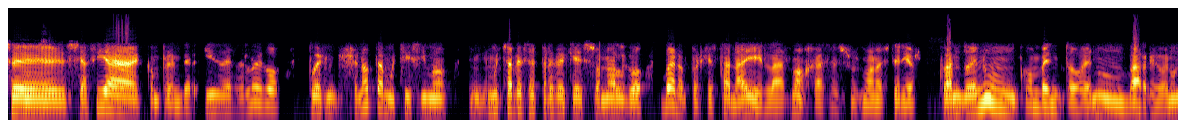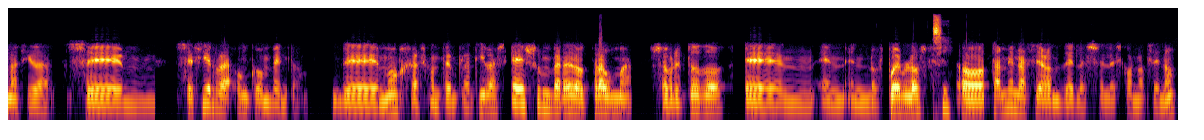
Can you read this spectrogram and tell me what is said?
se, se hacía comprender. Y desde luego, pues se nota muchísimo, muchas veces parece que son algo, bueno, pues que están ahí las monjas en sus monasterios, cuando en un convento, en un barrio, en una ciudad, se, se cierra un convento de monjas contemplativas es un verdadero trauma, sobre todo en, en, los pueblos o también hacia donde se les conoce, ¿no?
